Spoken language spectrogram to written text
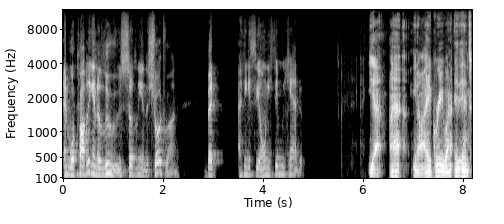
and we're probably going to lose, certainly in the short run, but I think it's the only thing we can do. Yeah, I you know I agree. When it's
